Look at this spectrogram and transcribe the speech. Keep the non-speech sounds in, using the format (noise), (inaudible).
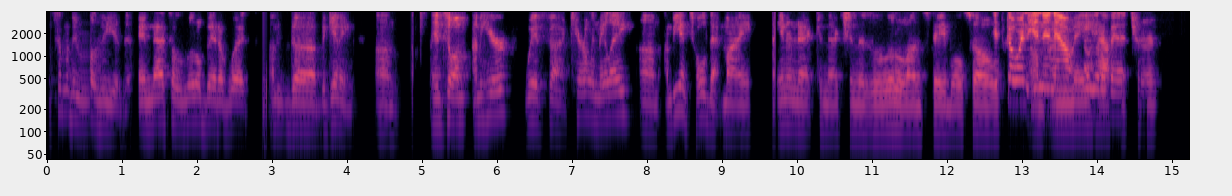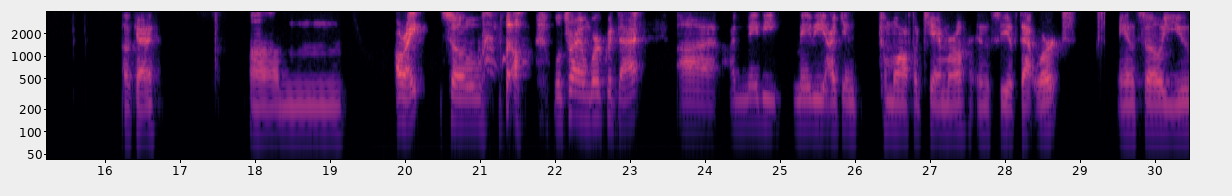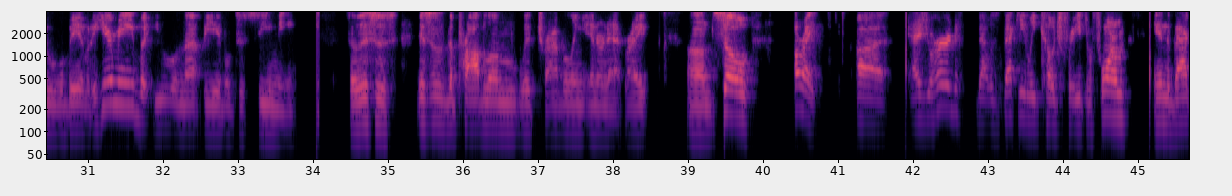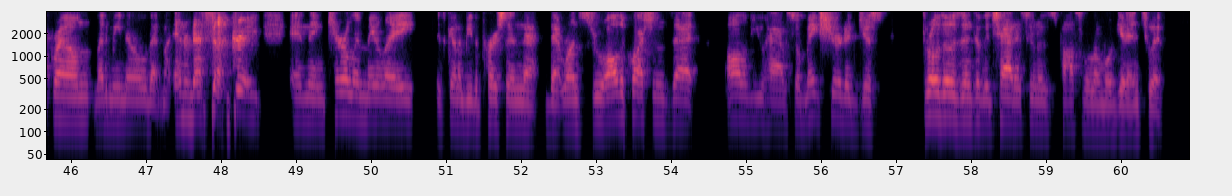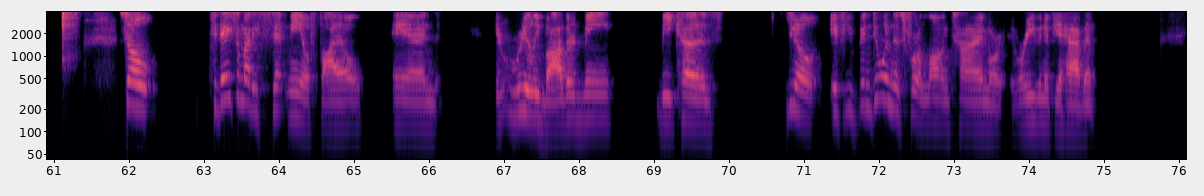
some of the reality of it. And that's a little bit of what um, the beginning. Um, and so I'm, I'm here with uh, Carolyn Melee. Um, I'm being told that my internet connection is a little unstable. So it's going in um, and out a little bit. turn. Okay. Um, all right. So (laughs) well, we'll try and work with that. Uh, I maybe maybe I can come off a camera and see if that works. And so you will be able to hear me, but you will not be able to see me. So this is this is the problem with traveling internet, right? Um, so, all right. Uh, as you heard, that was Becky Lee, coach for Eat to Perform, in the background, letting me know that my (laughs) internet's not great. And then Carolyn Melee is going to be the person that that runs through all the questions that all of you have. So make sure to just throw those into the chat as soon as possible and we'll get into it. So today somebody sent me a file and it really bothered me because you know if you've been doing this for a long time or or even if you haven't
